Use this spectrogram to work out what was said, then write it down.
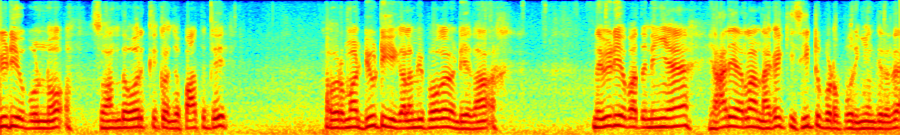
வீடியோ போடணும். ஸோ அந்த ஒர்க்கு கொஞ்சம் பார்த்துட்டு அப்புறமா டியூட்டிக்கு கிளம்பி போக வேண்டியதான் இந்த வீடியோ பார்த்து நீங்கள் யார் யாரெல்லாம் நகைக்கு சீட்டு போட போகிறீங்கிறத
